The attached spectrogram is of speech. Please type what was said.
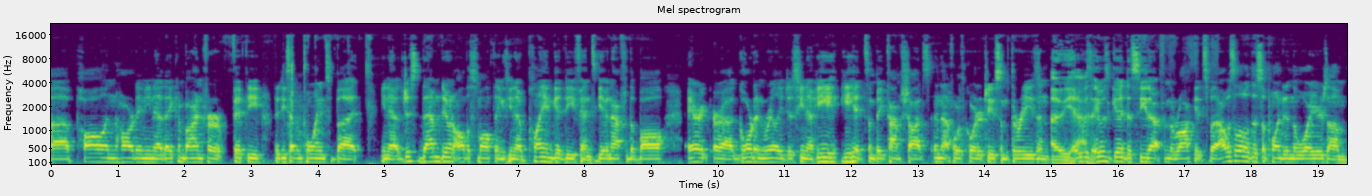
Uh, Paul and Harden, you know, they combined for 50, 57 points, but, you know, just them doing all the small things, you know, playing good defense, giving after the ball. Eric or uh, Gordon really just, you know, he he hit some big time shots in that fourth quarter too, some threes, and Oh, yeah. it was it was good to see that from the Rockets. But I was a little disappointed in the Warriors. Um,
